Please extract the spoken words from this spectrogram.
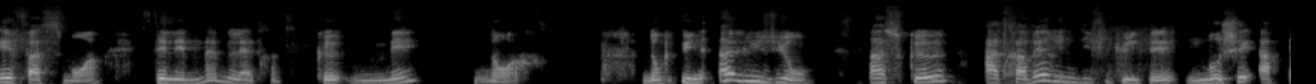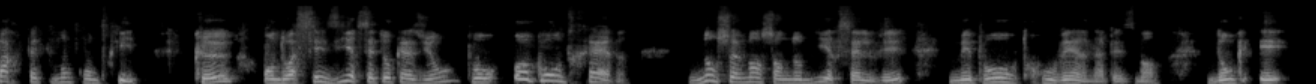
efface-moi, c'est les mêmes lettres que mes noir. Donc, une allusion à ce que à travers une difficulté, Moshe a parfaitement compris que on doit saisir cette occasion pour, au contraire, non seulement s'ennoblir, s'élever, mais pour trouver un apaisement. Donc, et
